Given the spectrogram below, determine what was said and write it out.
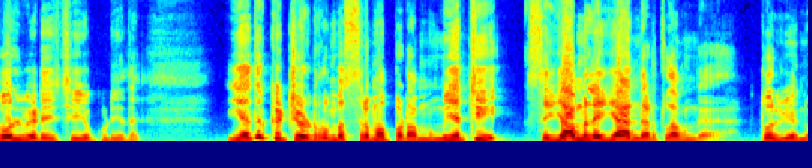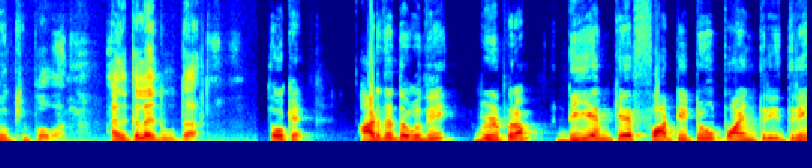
தோல்வியடை செய்யக்கூடியதை எதிர்க்கட்சிகள் ரொம்ப சிரமப்படாமல் முயற்சி செய்யாமலேயே அந்த இடத்துல அவங்க தோல்வியை நோக்கி போவாங்க. அதுக்கெல்லாம் இது உதாரணம். ஓகே. அடுத்த தொகுதி Villupuram. DMK forty two point three three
